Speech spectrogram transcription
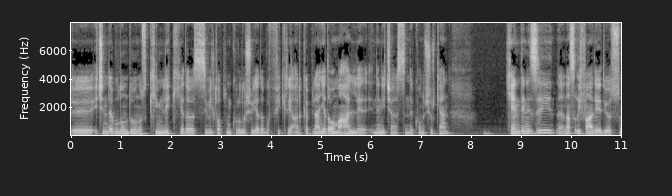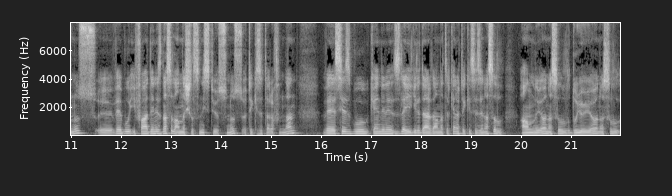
e, içinde bulunduğunuz kimlik ya da sivil toplum kuruluşu ya da bu fikri arka plan ya da o mahallenin içerisinde konuşurken kendinizi nasıl ifade ediyorsunuz? E, ve bu ifadeniz nasıl anlaşılsın istiyorsunuz ötekisi tarafından? Ve siz bu kendinizle ilgili derdi anlatırken öteki sizi nasıl anlıyor, nasıl duyuyor, nasıl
